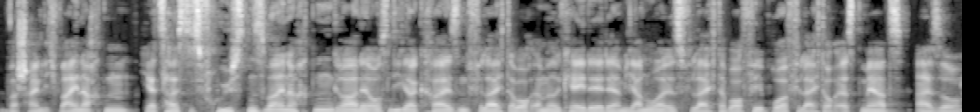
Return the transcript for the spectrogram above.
wahrscheinlich Weihnachten. Jetzt heißt es frühestens Weihnachten, gerade aus Ligakreisen. Vielleicht aber auch MLK Day, der im Januar ist. Vielleicht aber auch Februar, vielleicht auch erst März. Also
